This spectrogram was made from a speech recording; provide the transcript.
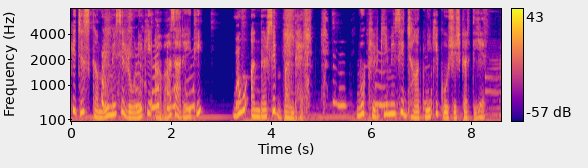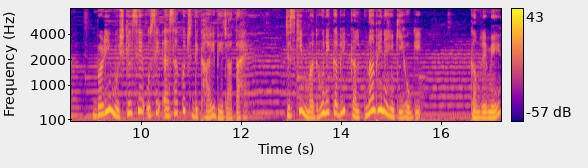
कि जिस कमरे में से रोने की आवाज़ आ रही थी, वो अंदर से बंद है। वो खिड़की में से झांकने की कोशिश करती है। बड़ी मुश्किल से उसे ऐसा कुछ दिखाई दे जाता है, जिसकी मधु ने कभी कल्पना भी नहीं की होगी। कमरे में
